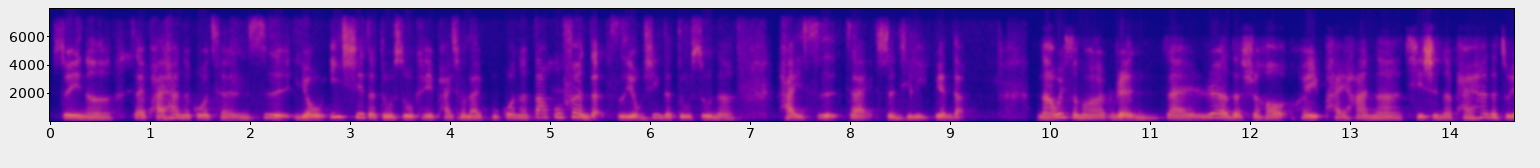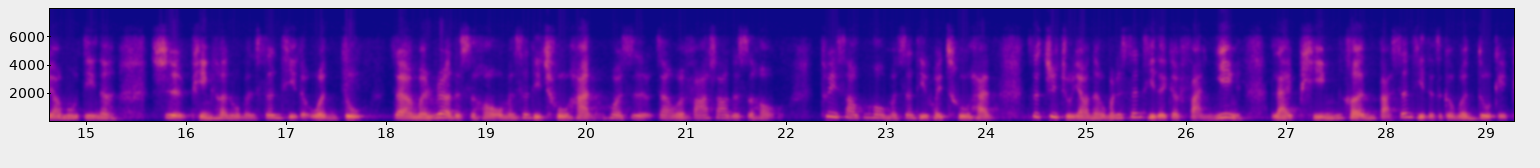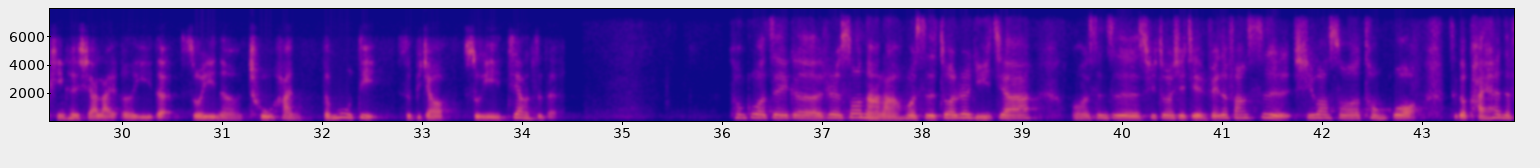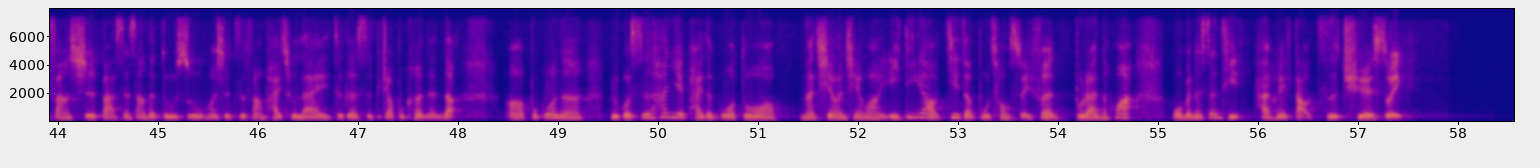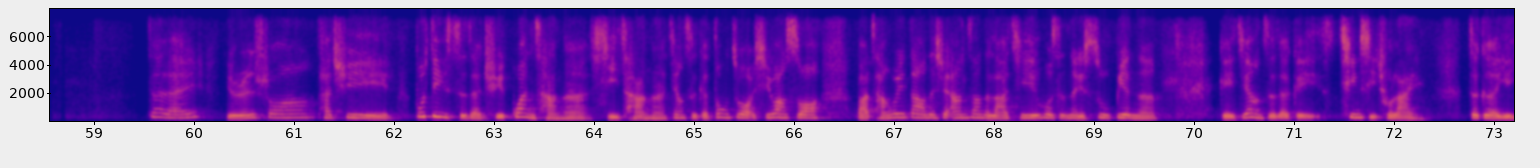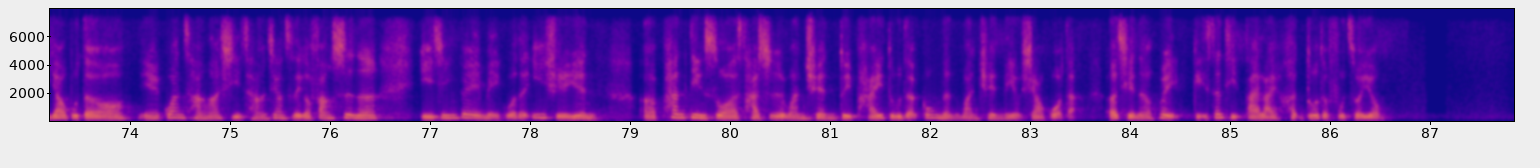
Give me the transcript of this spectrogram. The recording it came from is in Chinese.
所以呢，在排汗的过程是有一些的毒素可以排出来，不过呢，大部分的脂溶性的毒素呢，还是在身体里边的。那为什么人在热的时候会排汗呢？其实呢，排汗的主要目的呢，是平衡我们身体的温度。在我们热的时候，我们身体出汗，或者是在我们发烧的时候，退烧过后，我们身体会出汗。这最主要呢，我们的身体的一个反应，来平衡，把身体的这个温度给平衡下来而已的。所以呢，出汗的目的是比较属于这样子的。通过这个热桑拿啦，或是做热瑜伽，呃，甚至去做一些减肥的方式，希望说通过这个排汗的方式，把身上的毒素或是脂肪排出来，这个是比较不可能的。呃，不过呢，如果是汗液排的过多，那千万千万一定要记得补充水分，不然的话，我们的身体还会导致缺水。再来，有人说他去不定时的去灌肠啊、洗肠啊这样子个动作，希望说把肠胃道那些肮脏的垃圾或是那个宿便呢，给这样子的给清洗出来，这个也要不得哦，因为灌肠啊、洗肠这样子的一个方式呢，已经被美国的医学院呃判定说它是完全对排毒的功能完全没有效果的，而且呢会给身体带来很多的副作用。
